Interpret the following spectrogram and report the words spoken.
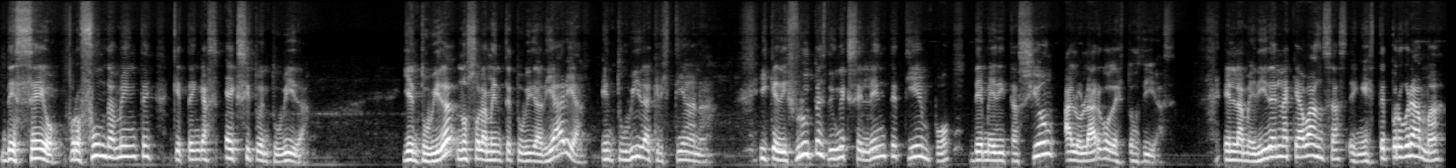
Deseo profundamente que tengas éxito en tu vida. Y en tu vida, no solamente tu vida diaria, en tu vida cristiana. Y que disfrutes de un excelente tiempo de meditación a lo largo de estos días. En la medida en la que avanzas en este programa,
